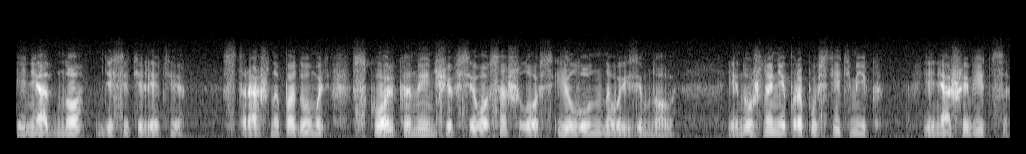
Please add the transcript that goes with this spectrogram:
и не одно десятилетие. Страшно подумать, сколько нынче всего сошлось, и лунного, и земного. И нужно не пропустить миг, и не ошибиться,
